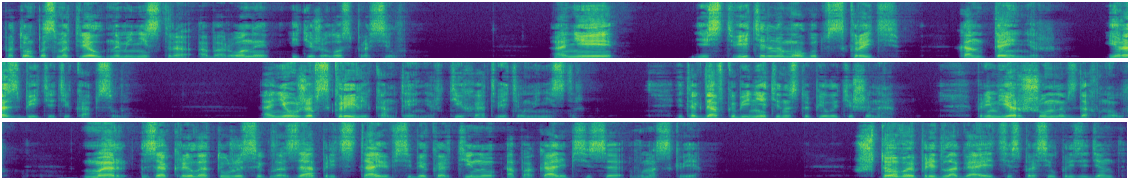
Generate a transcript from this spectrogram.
Потом посмотрел на министра обороны и тяжело спросил. Они действительно могут вскрыть контейнер и разбить эти капсулы. Они уже вскрыли контейнер, тихо ответил министр. И тогда в кабинете наступила тишина. Премьер шумно вздохнул. Мэр закрыл от ужаса глаза, представив себе картину апокалипсиса в Москве. «Что вы предлагаете?» — спросил президент.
